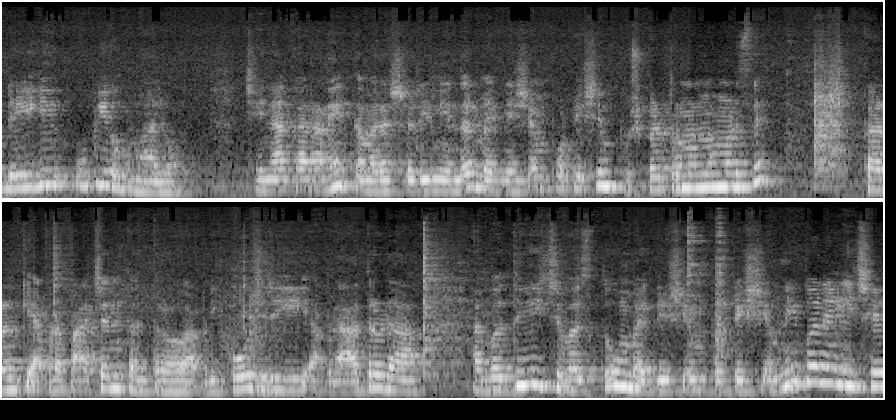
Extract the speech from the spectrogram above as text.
ડેઈલી ઉપયોગમાં લો. જેના કારણે તમારા શરીરની અંદર મેગ્નેશિયમ, પોટેશિયમ પુષ્કળ પ્રમાણમાં મળશે. કારણ કે આપણા પાચન તંત્ર આપણી હોજરી, આપણા આંતરડા, આ બધી જ વસ્તુ મેગ્નેશિયમ, પોટેશિયમની બનેલી છે.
